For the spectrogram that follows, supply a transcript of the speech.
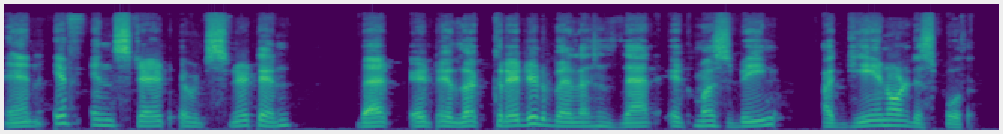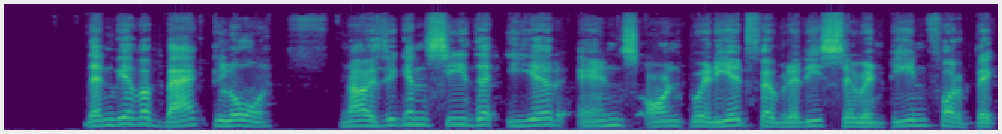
And if instead if it's written that it is a credit balance, then it must be a gain on disposal. Then we have a bank loan. Now, as you can see, the year ends on 28 February 17 for Bik.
